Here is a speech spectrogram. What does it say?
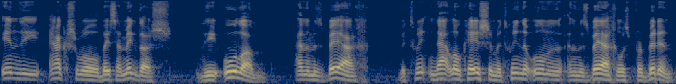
in the actual Beis Hamikdash, the ulam and the mizbeach between in that location between the ulam and the mizbeach, it was forbidden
